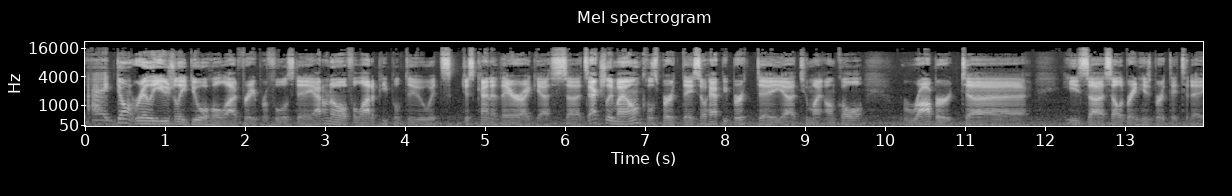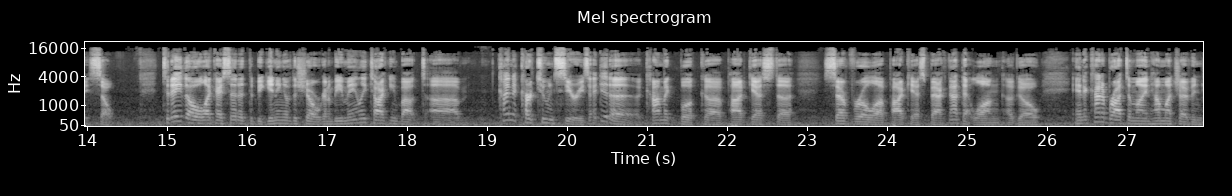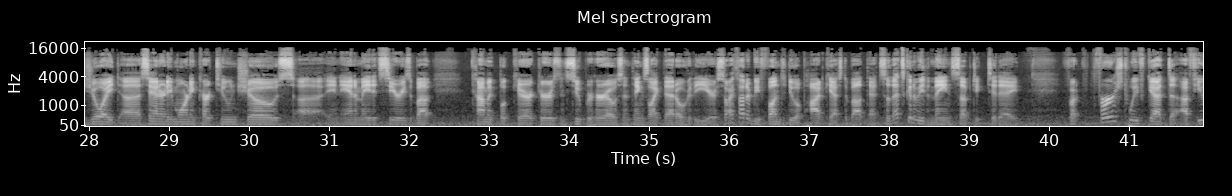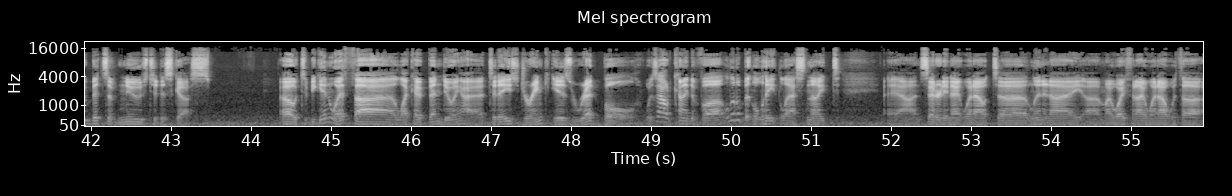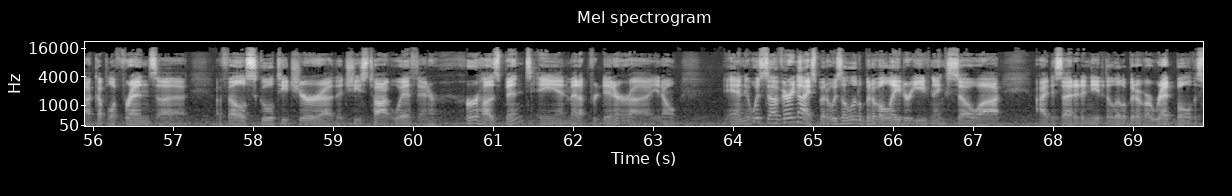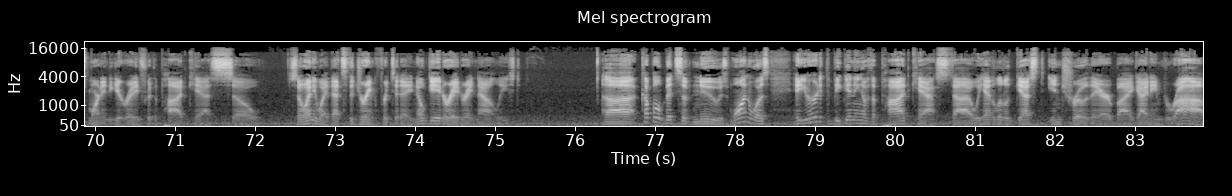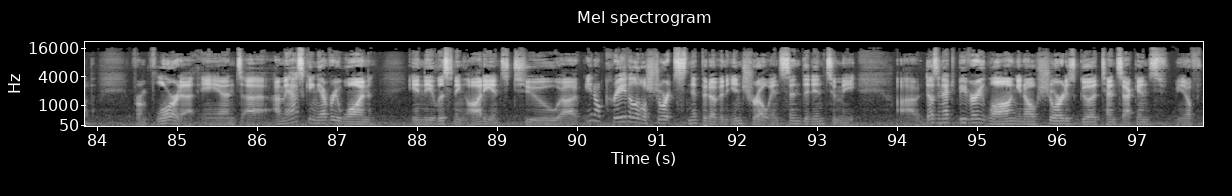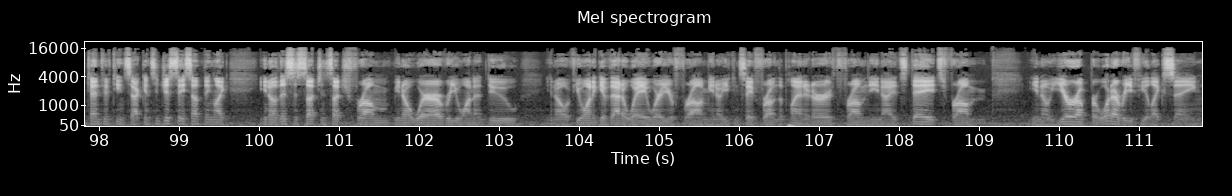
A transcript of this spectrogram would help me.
I don't really usually do a whole lot for April Fool's Day. I don't know if a lot of people do. It's just kind of there, I guess. Uh, it's actually my uncle's birthday, so happy birthday uh, to my uncle, Robert. He's uh, celebrating his birthday today. So, today, though, like I said at the beginning of the show, we're going to be mainly talking about um, kind of cartoon series. I did a, a comic book uh, podcast uh, several uh, podcasts back, not that long ago, and it kind of brought to mind how much I've enjoyed uh, Saturday morning cartoon shows uh, and animated series about comic book characters and superheroes and things like that over the years. So I thought it'd be fun to do a podcast about that. So that's going to be the main subject today. But first, we've got a few bits of news to discuss. Oh, to begin with, uh, like I've been doing, uh, today's drink is Red Bull. Was out kind of uh, a little bit late last night. Uh, on Saturday night, went out. Uh, Lynn and I, uh, my wife and I, went out with a, a couple of friends, a fellow school teacher that she's taught with, and her, her husband, and met up for dinner. you know, and it was very nice, but it was a little bit of a later evening, so I decided I needed a little bit of a Red Bull this morning to get ready for the podcast. So, so anyway, that's the drink for today. No Gatorade right now, at least. Uh, a couple bits of news. One was, hey, you heard at the beginning of the podcast, uh, we had a little guest intro there by a guy named Rob from Florida, and uh, I'm asking everyone in the listening audience to, uh, you know, create a little short snippet of an intro and send it in to me. Uh, it doesn't have to be very long, you know, short is good, 10 seconds, you know, 10, 15 seconds, and just say something like, you know, this is such and such from, you know, wherever you want to do, you know, if you want to give that away where you're from, you know, you can say from the planet Earth, from the United States, from, you know, Europe, or whatever you feel like saying.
